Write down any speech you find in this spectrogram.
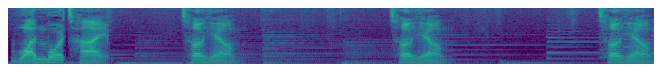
One more time. 처형, 처형, 처형.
